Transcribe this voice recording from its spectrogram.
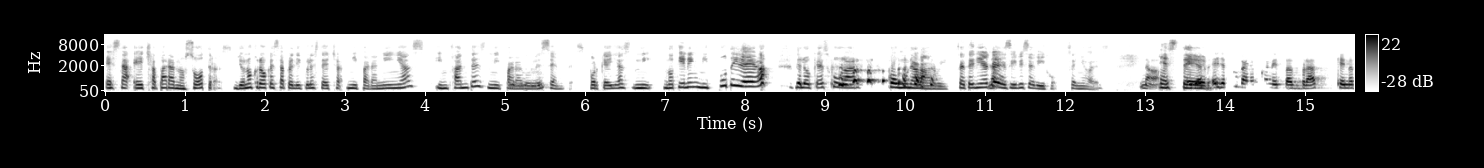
está hecha para nosotras. Yo no creo que esta película esté hecha ni para niñas, infantes, ni para uh -huh. adolescentes, porque ellas ni, no tienen ni puta idea de lo que es jugar con una Barbie. Se tenía que no. decir y se dijo, señores. No, este... ellas, ellas jugaron con estas brats que no...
